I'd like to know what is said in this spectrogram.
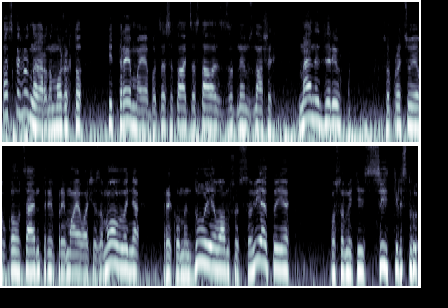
Та скажу, напевно, може хто підтримає, бо ця ситуація сталася з одним з наших менеджерів, що працює в кол-центрі, приймає ваші замовлення, рекомендує вам, щось совєтує. По совмістительству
